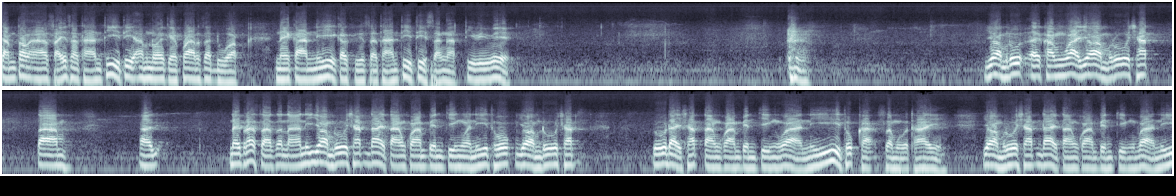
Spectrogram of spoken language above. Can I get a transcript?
จำต้องอาศัยสถานที่ที่อำนวยแก่ความสะดวก ในการนี้ก็คือสถานที่ที่สงัดที่วิเวกย่อมรู้คำว่าย่อมรู้ชัดตาม ในพระศาสนานี้ย่อมรู้ชัดได้ตามความเป็นจริงว่านี้ทุกย่อมรู้ชัด รู้ได้ชัดตามความเป็นจริงว่านี้ทุกขะสมุทัยย่อมรู้ชัดได้ตามความเป็นจริงว่านี้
